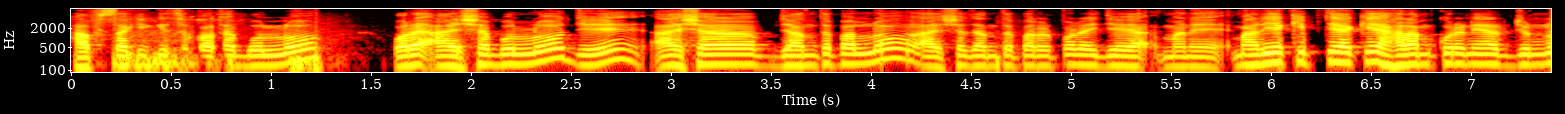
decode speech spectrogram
হাফসাকে কিছু কথা বলল। পরে আয়েশা বলল যে আয়েশা জানতে পারল। আয়েশা জানতে পারার পরে যে মানে মারিয়া কিপ্তিয়াকে হারাম করে নেয়ার জন্য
